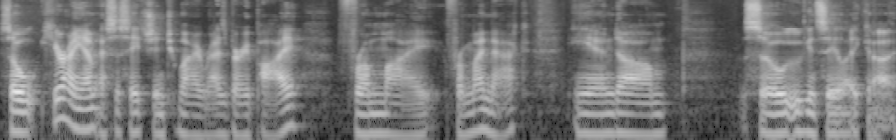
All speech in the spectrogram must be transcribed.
so here I am SSH into my Raspberry Pi from my from my Mac, and um, so we can say like. Uh,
